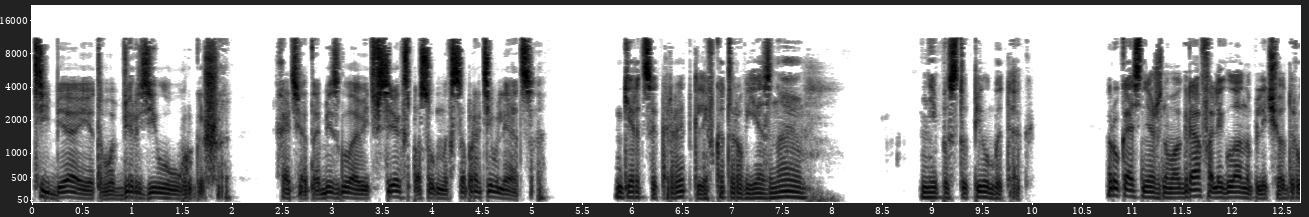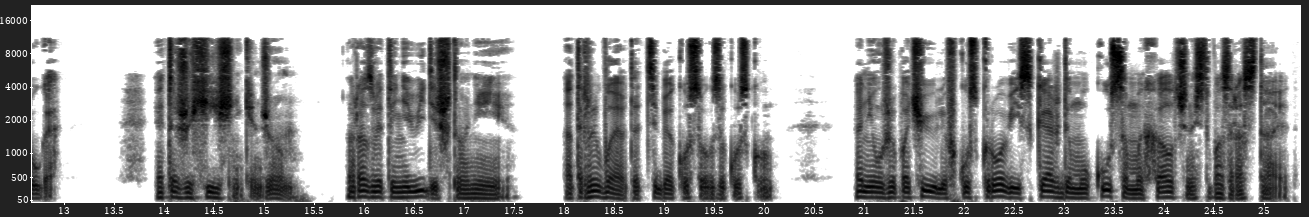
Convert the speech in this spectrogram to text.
Тебя и этого Берзила Ургаша. Хотят обезглавить всех, способных сопротивляться». Герцог Рэдклифф, которого я знаю, не поступил бы так. Рука снежного графа легла на плечо друга. «Это же хищники, Джон. Разве ты не видишь, что они отрывают от тебя кусок за куском. Они уже почуяли вкус крови, и с каждым укусом их алчность возрастает.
